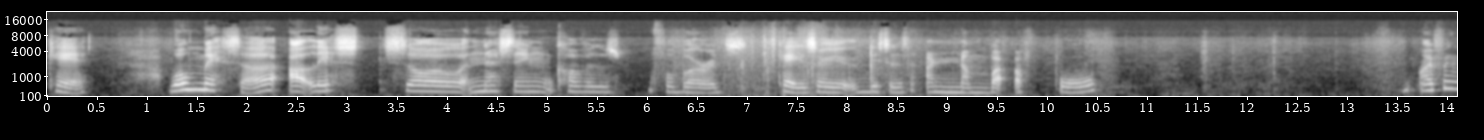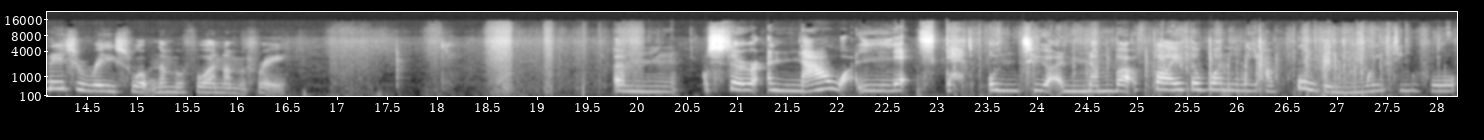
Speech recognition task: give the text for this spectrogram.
care. One messer at least so nesting covers for birds. Okay, so this is a number of four. I think they should really swap number four and number three. Um, so and now let's get on to number five, the one we have all been waiting for.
